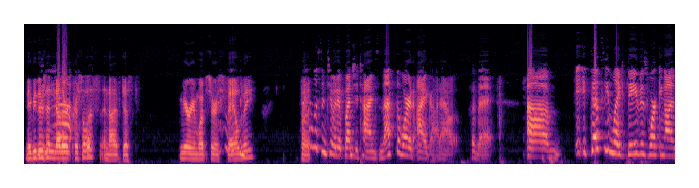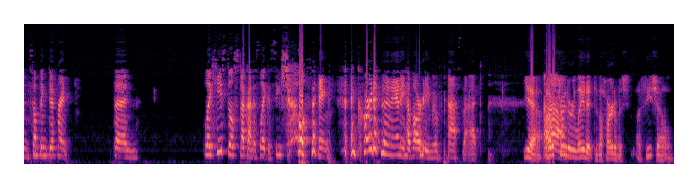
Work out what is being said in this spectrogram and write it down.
Maybe there's another chrysalis, and I've just Merriam-Webster has failed me. But I listened to it a bunch of times, and that's the word I got out of it. Um, it, it does seem like Dave is working on something different than, like he's still stuck on his like a seashell thing, and Gordon and Annie have already moved past that. yeah, I was Um, trying to relate it to the heart of a, a seashell.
